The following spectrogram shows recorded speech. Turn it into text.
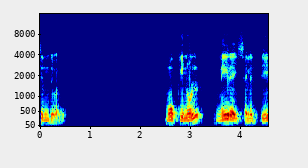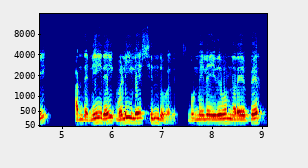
சிந்துவது. மூக்கினுள் நீரை செலுத்தி அந்த நீரை வெளியிலே சிந்துவது. உண்மையிலே இதுவும் நிறைய பேர்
